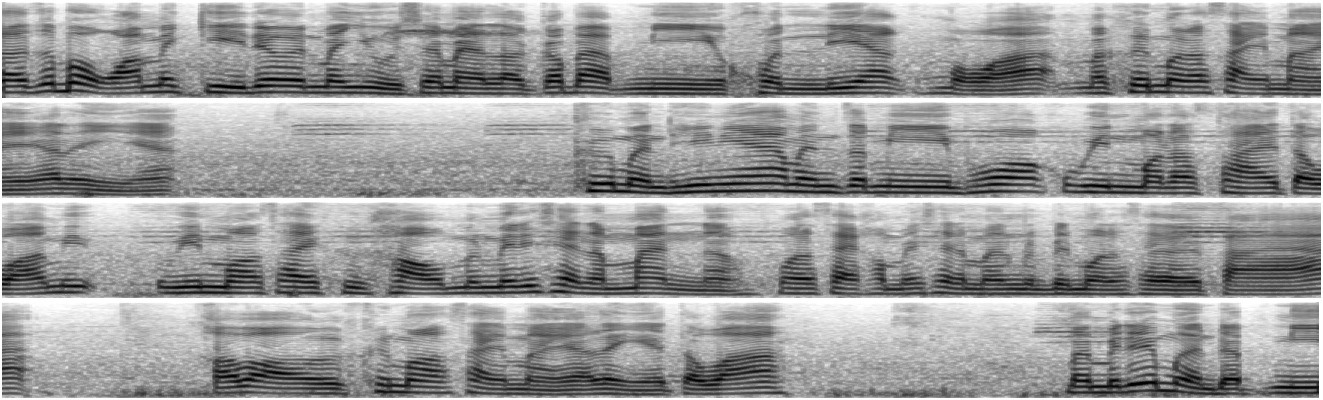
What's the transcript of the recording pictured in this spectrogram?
เราจะบอกว่าเมื่อกี้เดินมาอยู่ใช่ไหมแล้วก็แบบมีคนเรียกบอกว่ามาขึ้นมอเตอร์ไซค์ไหมอะไรอย่างเงี้ยคือเหมือนที่เนี้ยมันจะมีพวกวินมอเตอร์ไซค์แต่ว่ามีวินมอเตอร์ไซค์คือเขามันไม่ได้ใช้น้ำมันนะมอเตอร์ไซค์เขาไม่ใช้น้ำมันมันเป็นมอเตอร์ไซค์ไฟฟ้าเขาบอกเออขึ้นมอเตอร์ไซค์ไหมอะไรอย่างเงี้ยแต่ว่ามันไม่ได้เหมือนแบบมี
